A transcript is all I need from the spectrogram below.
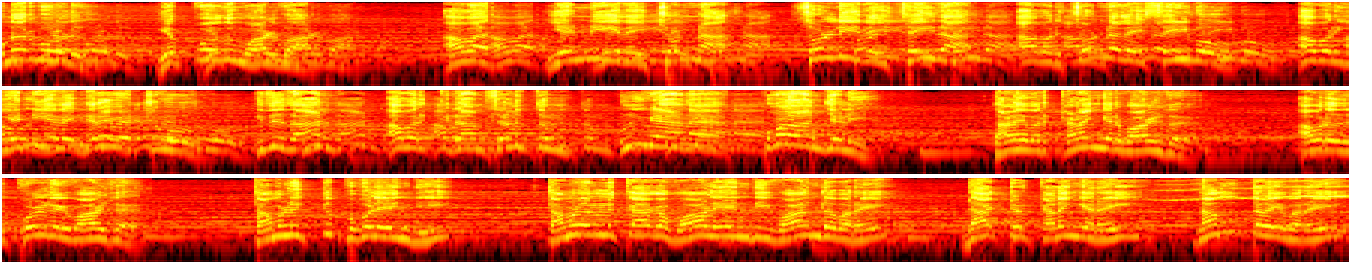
உணர்வோடு எப்போதும் வாழ்வார். அவர் எண்ணி இதை சொன்னார். சொல்லி இதை செய்தார். அவர் சொன்னதை செய்வோம். அவர் எண்ணியதை நிறைவேற்றுவோம். இதுதான் அவருக்கு நாம் செலுத்தும் உண்மையான புகழாஞ்சலி. தலைவர் கலைஞர் வாழ்க. அவரது கொள்கை வாழ்க. தமிழுக்கு புகழேந்தி தமிழர்களுக்காக வாழேந்தி வாழ்ந்தவரை டாக்டர் கலைஞரை நம் தலைவரை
